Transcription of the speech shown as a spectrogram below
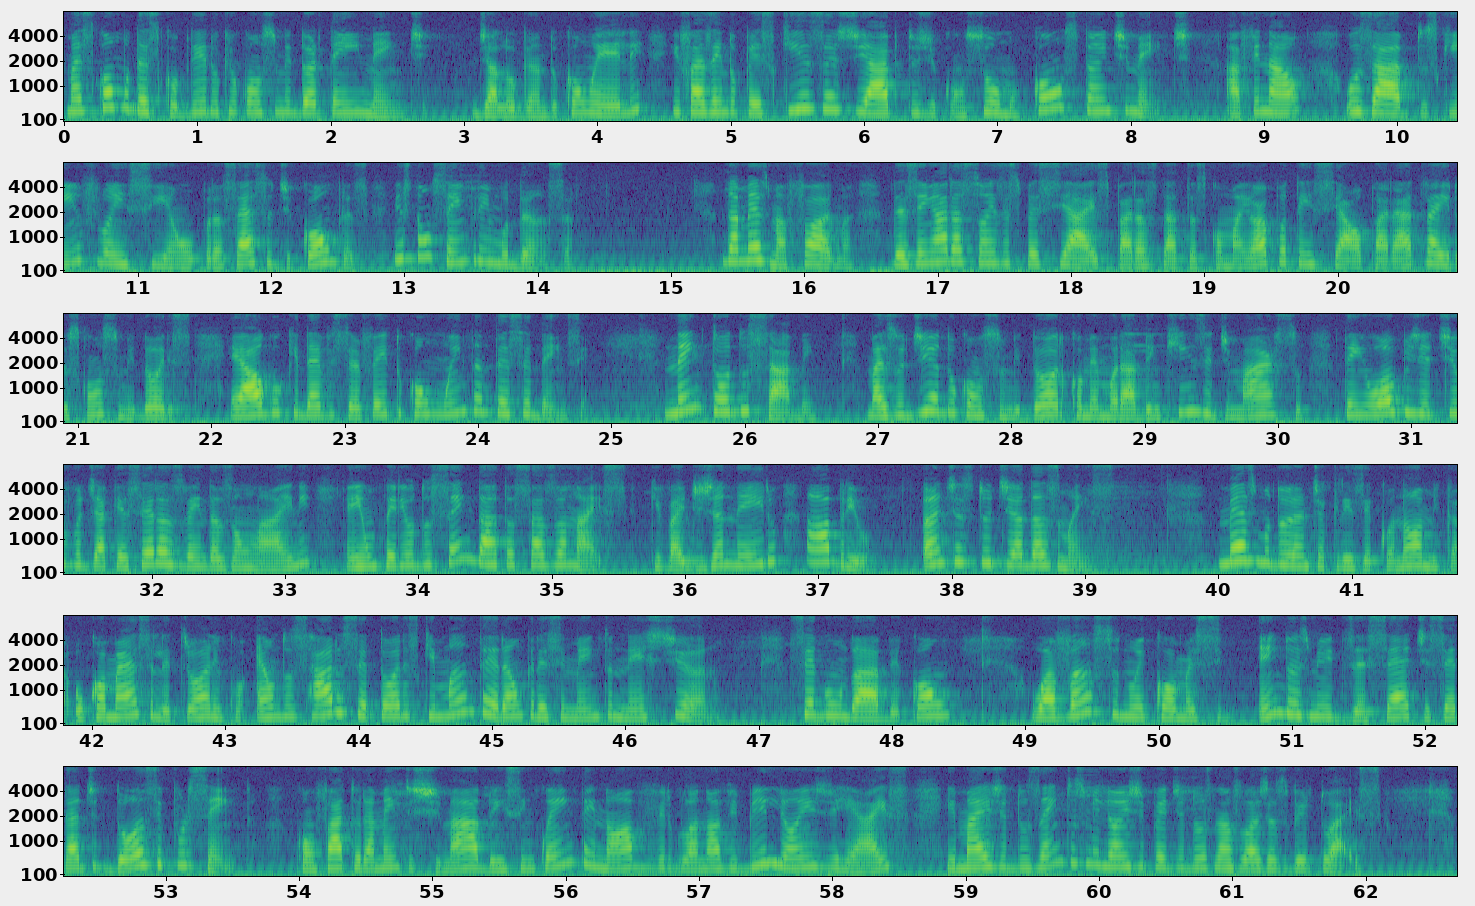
Mas como descobrir o que o consumidor tem em mente? dialogando com ele e fazendo pesquisas de hábitos de consumo constantemente. Afinal, os hábitos que influenciam o processo de compras estão sempre em mudança. Da mesma forma, desenhar ações especiais para as datas com maior potencial para atrair os consumidores é algo que deve ser feito com muita antecedência. Nem todos sabem, mas o Dia do Consumidor, comemorado em 15 de março, tem o objetivo de aquecer as vendas online em um período sem datas sazonais, que vai de janeiro a abril, antes do Dia das Mães. Mesmo durante a crise econômica, o comércio eletrônico é um dos raros setores que manterão crescimento neste ano. Segundo a Abecom, o avanço no e-commerce em 2017 será de 12%, com faturamento estimado em 59,9 bilhões de reais e mais de 200 milhões de pedidos nas lojas virtuais.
